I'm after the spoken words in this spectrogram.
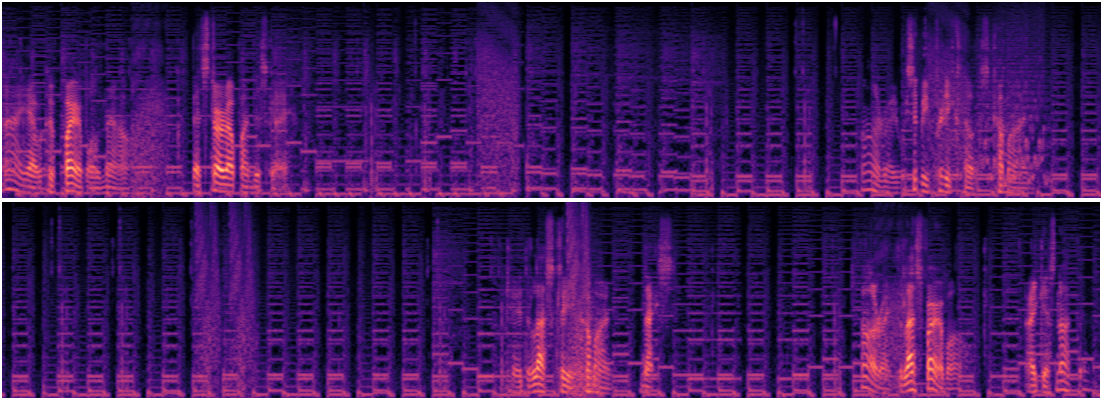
Ah, yeah, we could fireball now. Let's start up on this guy. Alright, we should be pretty close. Come on. Okay, the last clear. Come on. Nice. Alright, the last fireball. I guess not then.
